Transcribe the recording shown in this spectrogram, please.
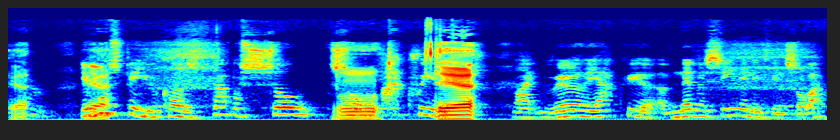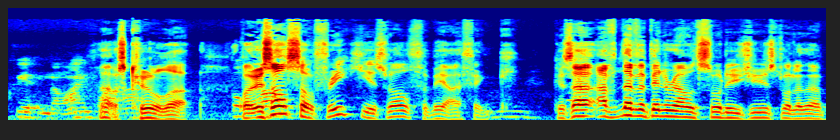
Yeah. There yeah. must be because that was so so Mm. accurate. Yeah. Like really accurate. I've never seen anything so accurate in my life. That like was cool, that. But it was wow. also freaky as well for me, I think. Because I've never been around someone who's used one of them.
